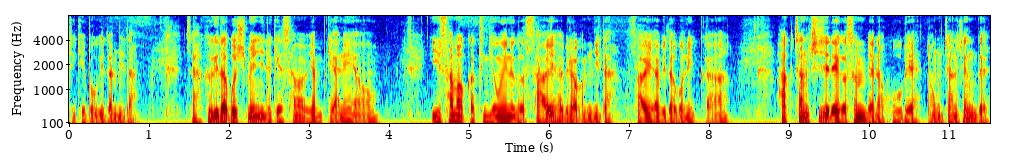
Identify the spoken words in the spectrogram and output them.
이렇게 보기도 합니다. 자 거기다 보시면 이렇게 삼합이 함께 하네요. 이 삼합 같은 경우에는 그 사회합이라고 합니다. 사회합이다 보니까 학창 시절의 그 선배나 후배, 동창생들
